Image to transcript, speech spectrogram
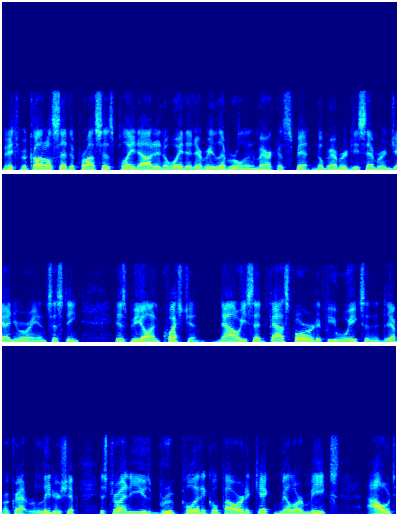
Mitch McConnell said the process played out in a way that every liberal in America spent November, December, and January insisting is beyond question. Now, he said, fast forward a few weeks and the Democrat leadership is trying to use brute political power to kick Miller Meeks out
